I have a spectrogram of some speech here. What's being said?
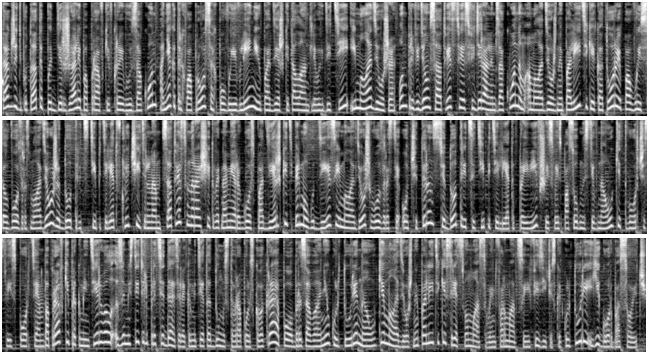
Также депутаты поддержали поправки в краевой закон о некоторых вопросах по выявлению и поддержке талантливых детей и молодежи. Он приведен в соответствие с федеральным законом о молодежной политике, который повысил возраст молодежи до 35 лет включительно. Соответственно, рассчитывать на меры господдержки теперь могут дети и молодежь в возрасте от 14 до 35 лет, проявившие свои способности в науке, творчестве и спорте. Поправки Поправки прокомментировал заместитель председателя Комитета Думы Ставропольского края по образованию, культуре, науке, молодежной политике, средствам массовой информации и физической культуре Егор Басович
